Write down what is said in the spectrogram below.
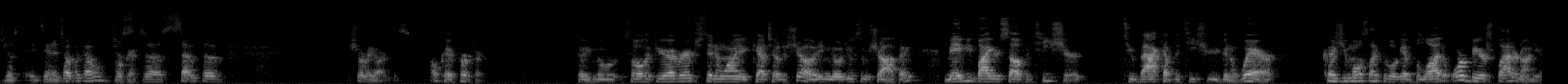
just it's in Etobicoke, just uh, south of Sherway Gardens. Okay, perfect. So you go. So if you're ever interested in wanting to catch out a show, you can go do some shopping. Maybe buy yourself a T-shirt to back up the T-shirt you're going to wear, because you most likely will get blood or beer splattered on you.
